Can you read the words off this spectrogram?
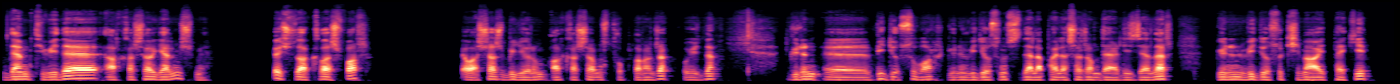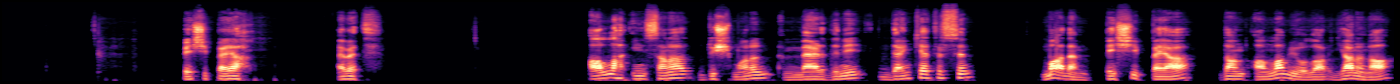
Dem TV'de arkadaşlar gelmiş mi? 500 arkadaş var. Yavaş yavaş biliyorum arkadaşlarımız toplanacak. O yüzden günün e, videosu var. Günün videosunu sizlerle paylaşacağım değerli izleyenler. Günün videosu kime ait peki? Beşik Bey'e. Evet. Allah insana düşmanın merdini denk getirsin. Madem Beşik Beya'dan anlamıyorlar yanına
